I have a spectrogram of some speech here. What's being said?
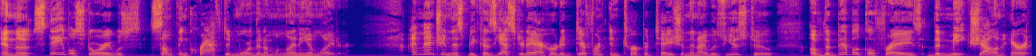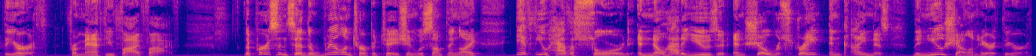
and the stable story was something crafted more than a millennium later. I mention this because yesterday I heard a different interpretation than I was used to of the biblical phrase, the meek shall inherit the earth, from Matthew 5 5. The person said the real interpretation was something like, if you have a sword and know how to use it and show restraint and kindness, then you shall inherit the earth.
